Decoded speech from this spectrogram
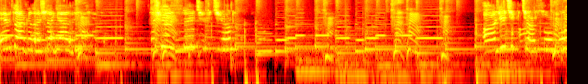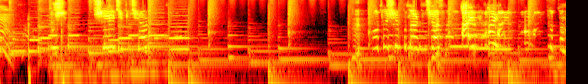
Evet arkadaşlar geldik. Taşın üstüne çıkacağım. Ağaca çıkacağım sonra. Bu ş- şeye çıkacağım. O taşı bırakacağız. Ay ay. Tuttum.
